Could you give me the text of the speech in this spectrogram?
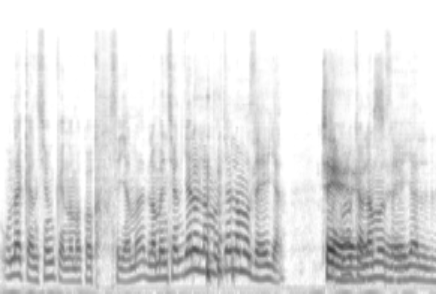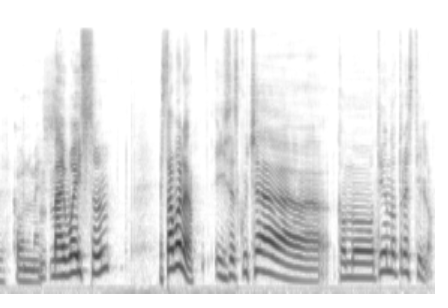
una canción que no me acuerdo cómo se llama, lo mencioné, ya lo hablamos, ya hablamos de ella. Sí. Creo que hablamos de ella el... My Way Soon. Está buena y se escucha como tiene otro estilo.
